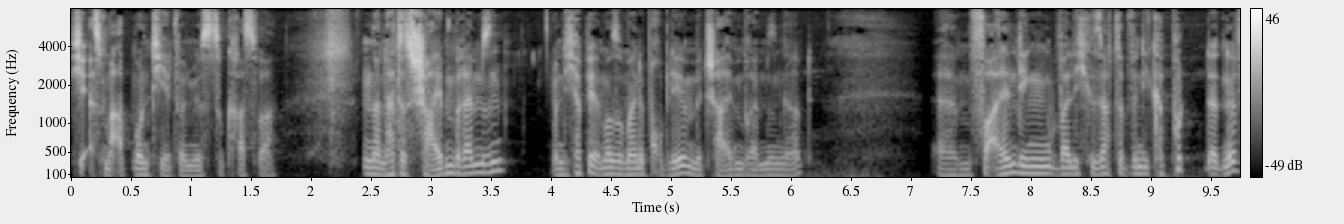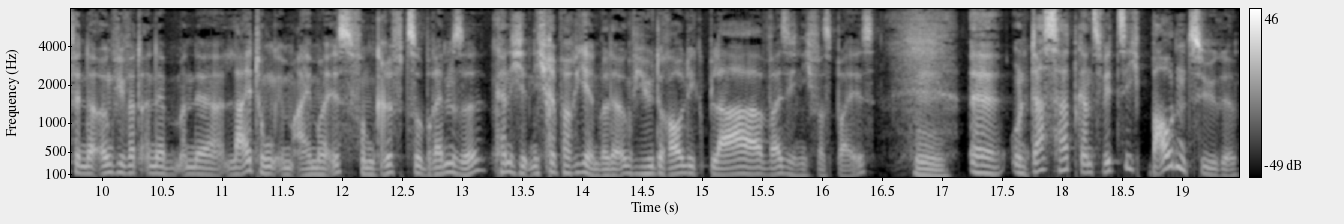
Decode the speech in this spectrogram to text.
Ich erstmal abmontiert, weil mir das zu krass war. Und dann hat es Scheibenbremsen. Und ich habe ja immer so meine Probleme mit Scheibenbremsen gehabt. Ähm, vor allen Dingen, weil ich gesagt habe, wenn die kaputt, äh, ne, wenn da irgendwie was an der, an der Leitung im Eimer ist, vom Griff zur Bremse, kann ich es nicht reparieren, weil da irgendwie Hydraulik, bla, weiß ich nicht, was bei ist. Hm. Äh, und das hat, ganz witzig, Baudenzüge.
